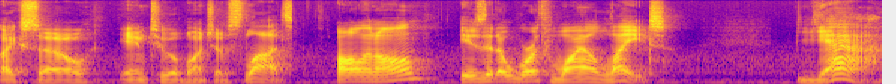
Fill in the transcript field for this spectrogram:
like so into a bunch of slots. All in all, is it a worthwhile light? Yeah,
